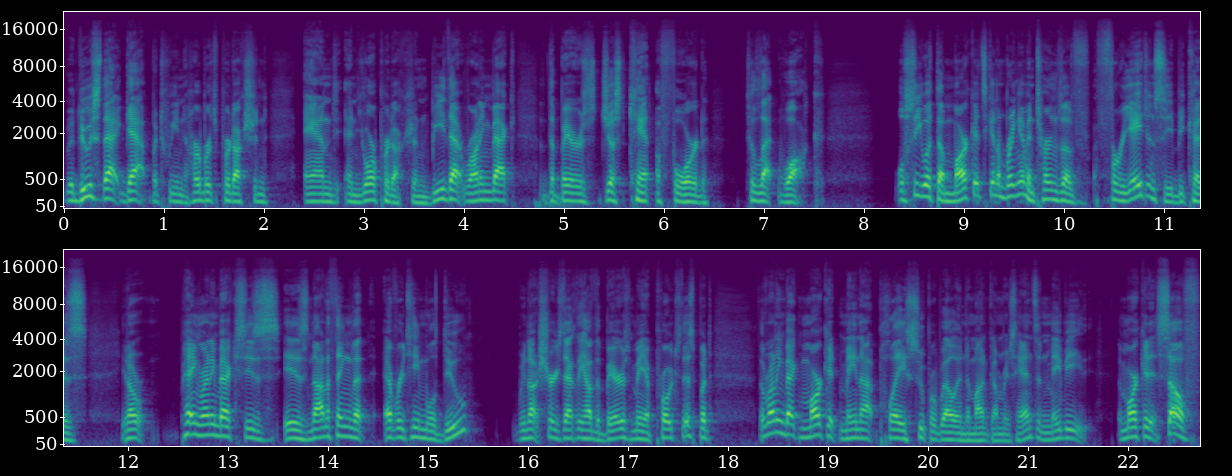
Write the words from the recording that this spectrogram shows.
reduce that gap between Herbert's production and and your production. Be that running back that the Bears just can't afford to let walk. We'll see what the market's going to bring him in terms of free agency because you know paying running backs is is not a thing that every team will do. We're not sure exactly how the Bears may approach this, but the running back market may not play super well into Montgomery's hands, and maybe the market itself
